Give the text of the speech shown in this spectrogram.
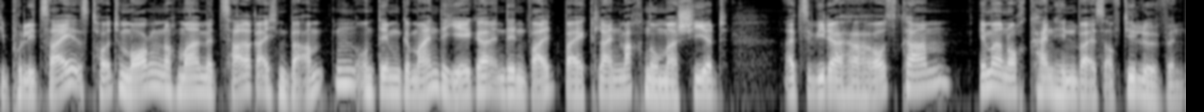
Die Polizei ist heute Morgen nochmal mit zahlreichen Beamten und dem Gemeindejäger in den Wald bei Kleinmachnow marschiert. Als sie wieder herauskamen, immer noch kein Hinweis auf die Löwin.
